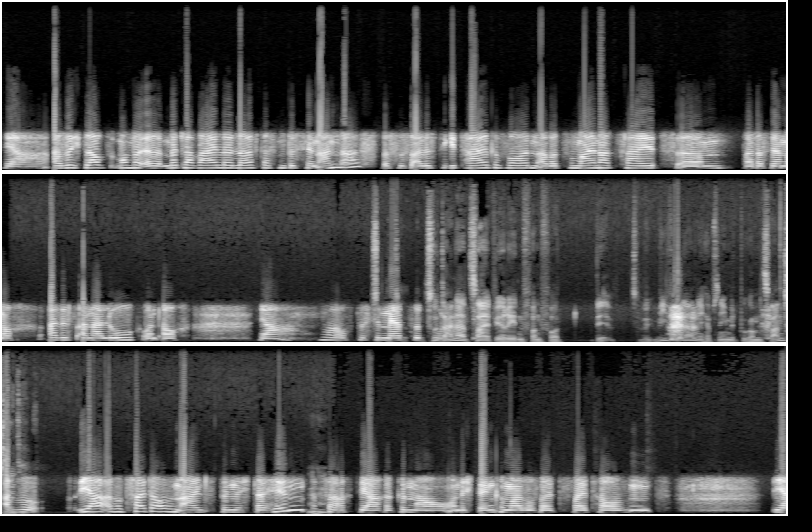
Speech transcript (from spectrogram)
Ja, also ich glaube, äh, mittlerweile läuft das ein bisschen anders. Das ist alles digital geworden, aber zu meiner Zeit ähm, war das ja noch alles analog und auch, ja, war auch ein bisschen mehr zu, zu tun. Zu deiner Zeit, wir reden von vor wie viele Jahren? Ich habe es nicht mitbekommen. 20? Also ja, also 2001 bin ich dahin, mhm. für acht Jahre, genau. Und ich denke mal so seit 2000, ja,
